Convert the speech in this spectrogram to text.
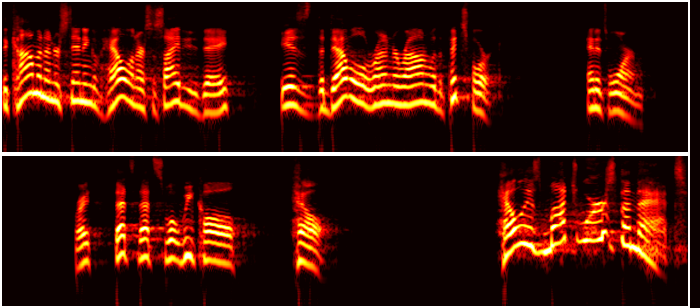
The common understanding of hell in our society today is the devil running around with a pitchfork and it's warm. Right? That's, that's what we call hell. Hell is much worse than that.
